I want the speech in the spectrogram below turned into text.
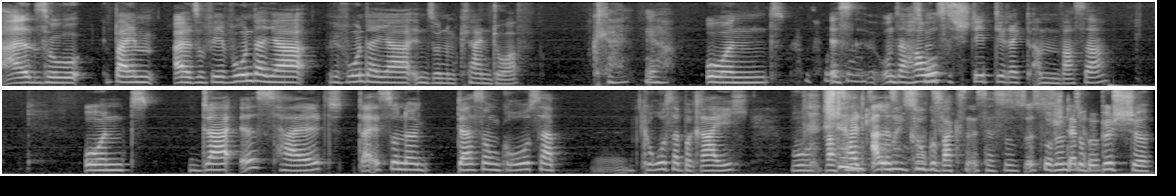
Also, beim, also wir wohnen da ja, wir wohnen da ja in so einem kleinen Dorf. Klein. Ja. Und ist es, unser Haus steht direkt am Wasser. Und da ist halt, da ist so eine, da ist so ein großer, großer Bereich, wo was Stimmt, halt oh alles Gott. zugewachsen ist. Das, ist, es So sind so. Büsche.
